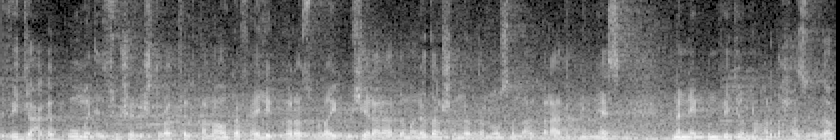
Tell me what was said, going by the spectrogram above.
الفيديو عجبكم ما تنسوش الاشتراك في القناة وتفعيل الجرس و like و share على قد ما نقدر عشان نقدر نوصل لأكبر عدد من الناس. أتمنى يكون فيديو النهاردة حاز رضاكم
